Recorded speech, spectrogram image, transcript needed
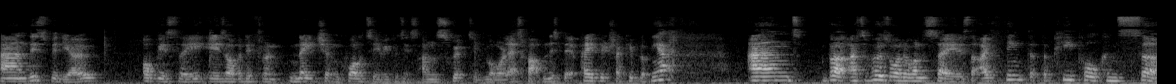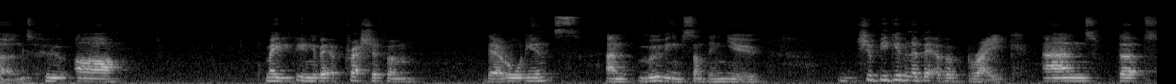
and this video obviously is of a different nature and quality because it's unscripted, more or less, apart from this bit of paper which I keep looking at. And but I suppose what I want to say is that I think that the people concerned who are maybe feeling a bit of pressure from their audience and moving into something new should be given a bit of a break and that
